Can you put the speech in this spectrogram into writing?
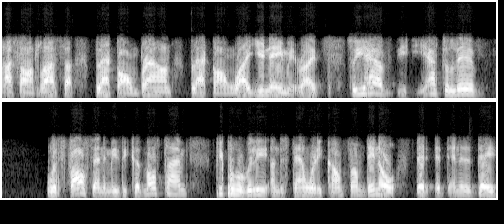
raza on raza, black on brown, black on white, you name it, right? So you have you have to live with false enemies because most times people who really understand where they come from, they know that at the end of the day,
